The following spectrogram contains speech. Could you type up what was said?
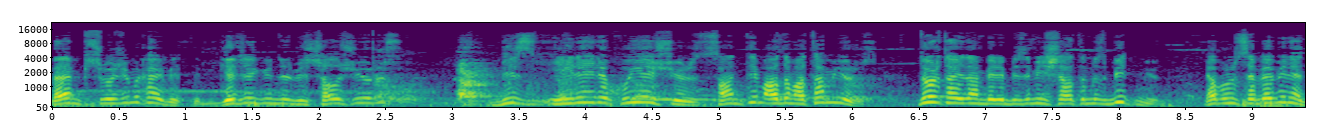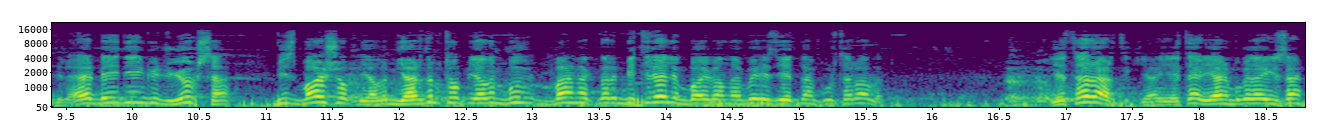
ben psikolojimi kaybettim. Gece gündüz biz çalışıyoruz. Biz iğneyle kuyu yaşıyoruz. Santim adım atamıyoruz. Dört aydan beri bizim inşaatımız bitmiyor. Ya bunun sebebi nedir? Eğer belediyenin gücü yoksa biz bağış toplayalım, yardım toplayalım, bu barınakları bitirelim, bu hayvanları bu eziyetten kurtaralım. Yeter artık ya yeter. Yani bu kadar insan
